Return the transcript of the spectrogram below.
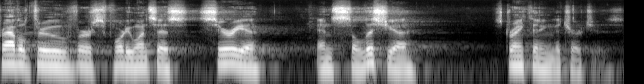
traveled through, verse 41 says, Syria and Cilicia, strengthening the churches.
